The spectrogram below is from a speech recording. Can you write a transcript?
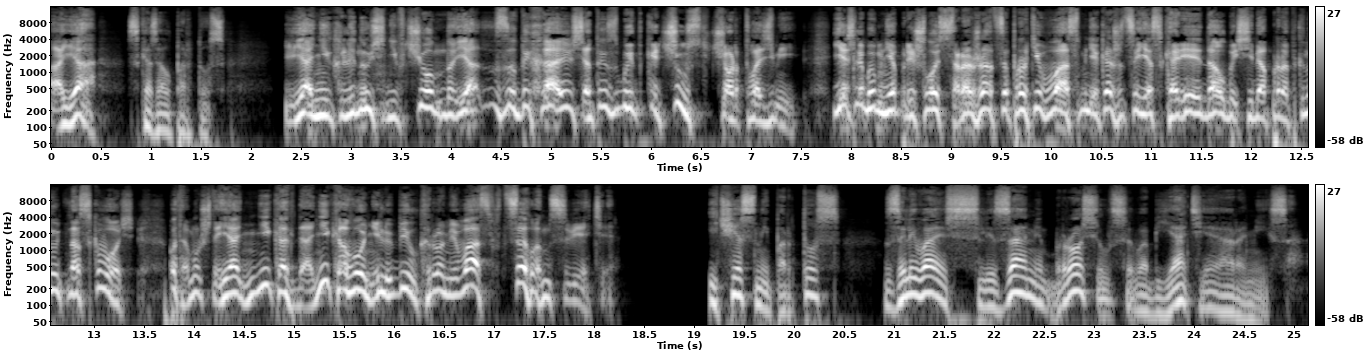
«А я», — сказал Портос, — я не клянусь ни в чем, но я задыхаюсь от избытка чувств, черт возьми. Если бы мне пришлось сражаться против вас, мне кажется, я скорее дал бы себя проткнуть насквозь, потому что я никогда никого не любил, кроме вас, в целом свете. И честный Портос, заливаясь слезами, бросился в объятия Арамиса.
